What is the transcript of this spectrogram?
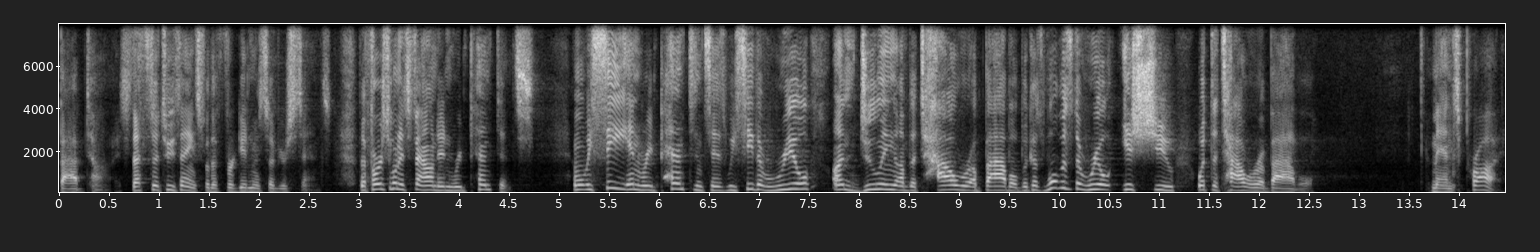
baptized. That's the two things for the forgiveness of your sins. The first one is found in repentance. And what we see in repentance is we see the real undoing of the Tower of Babel. Because what was the real issue with the Tower of Babel? Man's pride.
